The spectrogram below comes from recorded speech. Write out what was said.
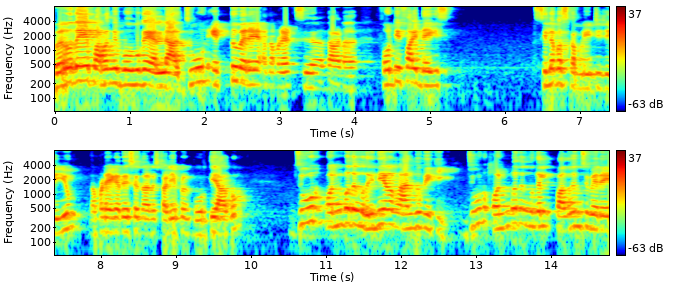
വെറുതെ പറഞ്ഞു പോവുകയല്ല. ജൂൺ എട്ട് വരെ നമ്മുടെ എന്താണ് forty five days syllabus complete ചെയ്യും. നമ്മുടെ ഏകദേശം എന്താണ്? സ്റ്റഡി പ്ലാൻ പൂർത്തിയാകും. ജൂൺ ഒൻപത് മുതൽ ഇന്ത്യയുടെ റാങ്ക് മേക്കിംഗ് ജൂൺ ഒൻപത് മുതൽ പതിനഞ്ച് വരെ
